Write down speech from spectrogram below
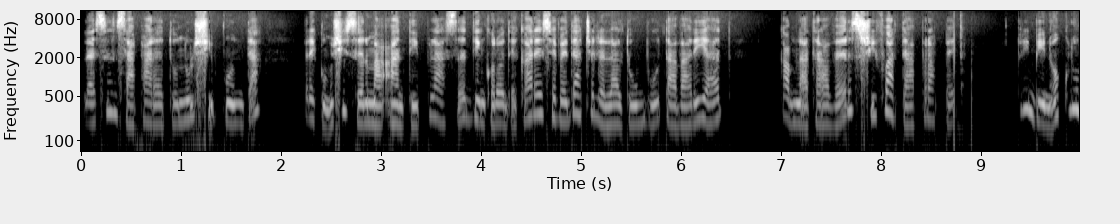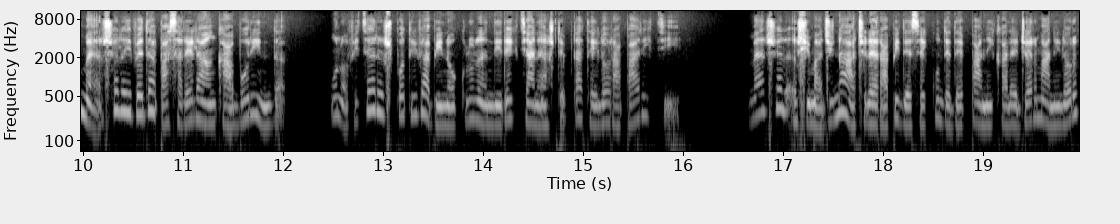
lăsând să apară tunul și puntea, precum și sârma antiplasă, dincolo de care se vedea celălalt ubut avariat, cam la travers și foarte aproape. Prin binoclu Merșel îi vedea pasarela încă aburindă. Un ofițer își potrivea binoclul în direcția neașteptatei lor apariții. Merșel își imagina acele rapide secunde de panică ale germanilor,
